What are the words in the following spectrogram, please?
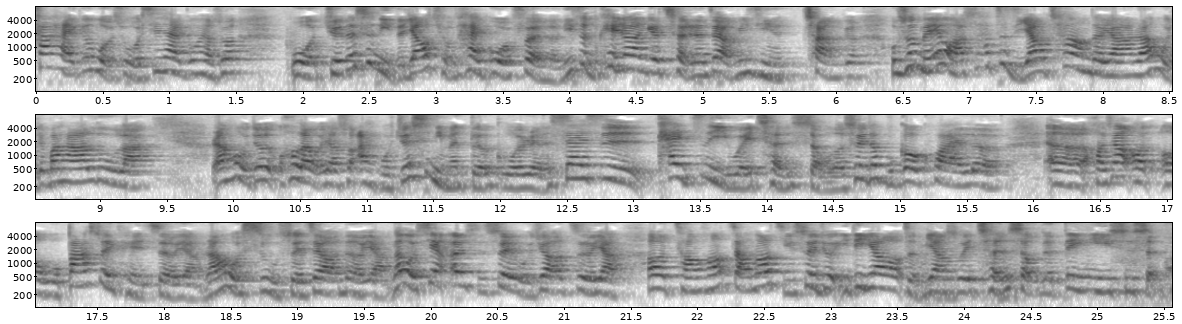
他还跟我说，我现在跟我讲说，我觉得是你的要求太过分了。你怎么可以让一个成人在我面前唱歌？我说没有啊。”是他自己要唱的呀，然后我就帮他录啦，然后我就后来我就说，哎，我觉得是你们德国人实在是太自以为成熟了，所以都不够快乐。呃，好像哦哦，我八岁可以这样，然后我十五岁就要那样，那我现在二十岁我就要这样，哦，长好像长到几岁就一定要怎么样？所以成熟的定义是什么？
